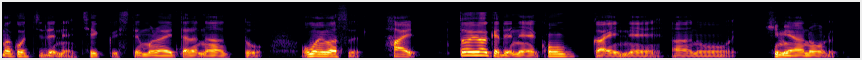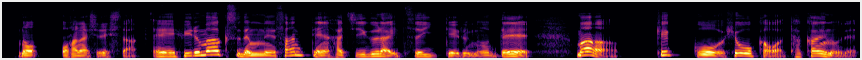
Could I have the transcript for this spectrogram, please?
まあこっちでね、チェックしてもらえたらなと思います。はい。というわけでね、今回ね、あの、ヒメアノールのお話でした。えー、フィルマークスでもね、3.8ぐらいついてるので、まあ、結構評価は高いので、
